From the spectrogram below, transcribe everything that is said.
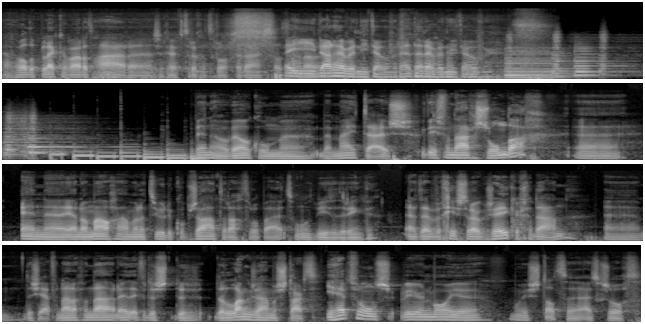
ja. Wel de plekken waar het haar eh, zich heeft teruggetrokken. Daar is dat hey, eh, daar hebben we het niet over, hè? Daar hebben we het niet over. Benno, welkom bij mij thuis. Het is vandaag zondag. en ja, normaal gaan we natuurlijk op zaterdag erop uit om het bier te drinken. En dat hebben we gisteren ook zeker gedaan. Ehm, dus ja, vandaag, vandaag even dus de, de langzame start. Je hebt van ons weer een mooie, mooie stad eh, uitgezocht.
